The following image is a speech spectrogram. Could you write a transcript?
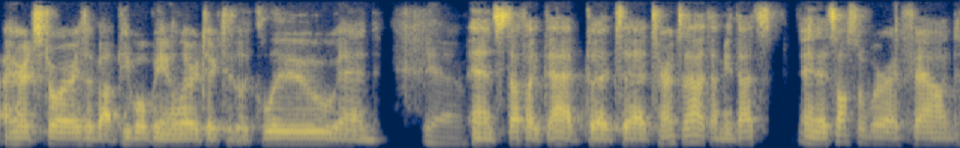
I heard stories about people being allergic to the glue and yeah and stuff like that. But uh, turns out, I mean, that's and it's also where I found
